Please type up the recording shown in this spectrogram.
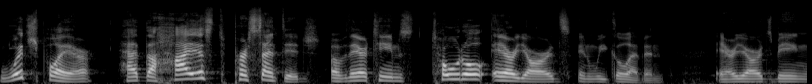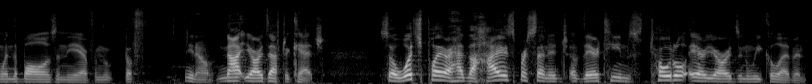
Which player had the highest percentage of their team's total air yards in week 11? Air yards being when the ball is in the air from the, you know, not yards after catch. So which player had the highest percentage of their team's total air yards in week 11?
